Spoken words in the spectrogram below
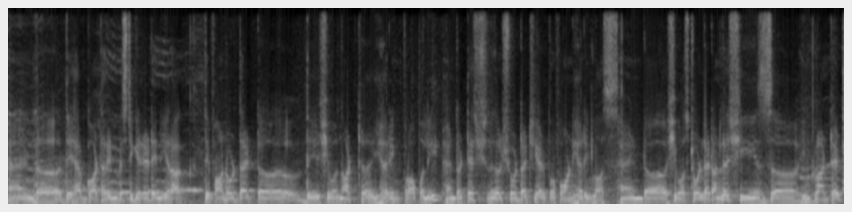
and uh, they have got her investigated in Iraq. They found out that uh, they, she was not uh, hearing properly and the test result showed that she had profound hearing loss and uh, she was told that unless she is uh, implanted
